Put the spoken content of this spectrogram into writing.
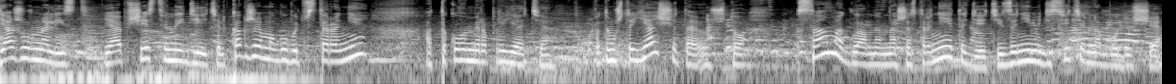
Я журналист, я общественный деятель. Как же я могу быть в стороне от такого мероприятия? Потому что я считаю, что самое главное в нашей стране – это дети, и за ними действительно будущее.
